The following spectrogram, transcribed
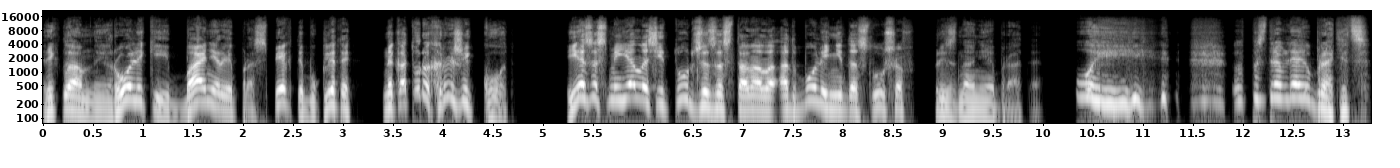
рекламные ролики и баннеры, проспекты, буклеты, на которых рыжий кот. Я засмеялась и тут же застонала от боли, не дослушав признание брата. «Ой, поздравляю, братец.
